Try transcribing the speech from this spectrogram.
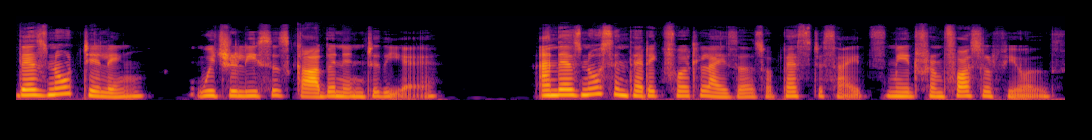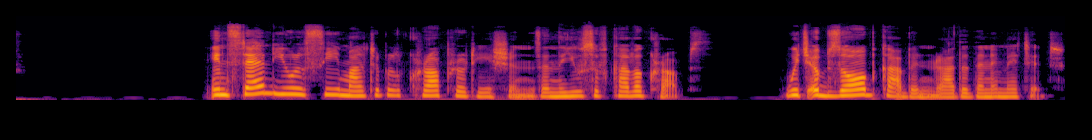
There's no tilling, which releases carbon into the air, and there's no synthetic fertilizers or pesticides made from fossil fuels. Instead, you will see multiple crop rotations and the use of cover crops, which absorb carbon rather than emit it.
